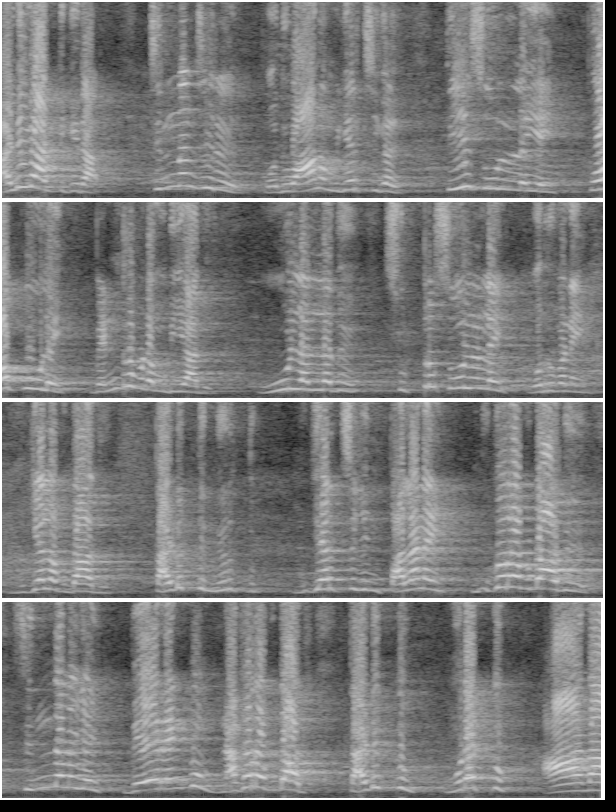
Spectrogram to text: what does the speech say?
வழிகாட்டுகிறார். சின்னஞ்சிறு பொதுவான முயற்சிகள் தீ சூழ்நிலையை போக்குலை வென்றுவிட முடியாது. ஊழ் அல்லது சுற்றுச்சூழ்நிலை ஒருவனை முயல விடாது. தடுத்து நிறுத்தும் முயற்சியின் பலனை நுகர விடாது. சிந்தனையை வேறெங்கும் நகர விடாது. தடுக்கும் முடக்கும். ஆனா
